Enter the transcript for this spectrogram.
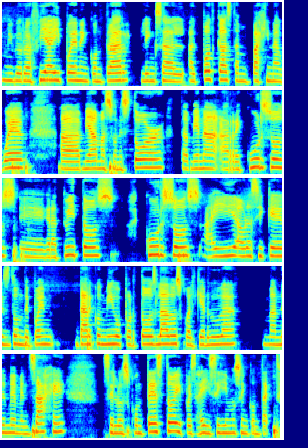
mi biografía y pueden encontrar links al, podcast, a mi página web, a mi Amazon Store, también a, recursos eh, gratuitos, a cursos. Ahí ahora sí que es donde pueden dar conmigo por todos lados. Cualquier duda, mándenme mensaje, se los contesto y pues ahí seguimos en contacto.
